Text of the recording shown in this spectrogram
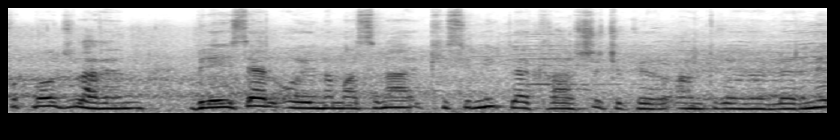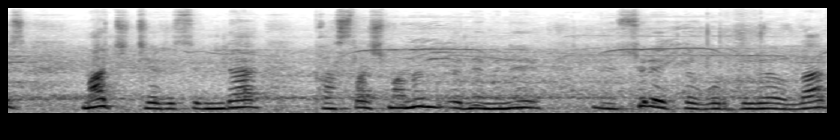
futbolcuların bireysel oynamasına kesinlikle karşı çıkıyor antrenörlerimiz. Maç içerisinde paslaşmanın önemini e, sürekli vurguluyorlar.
